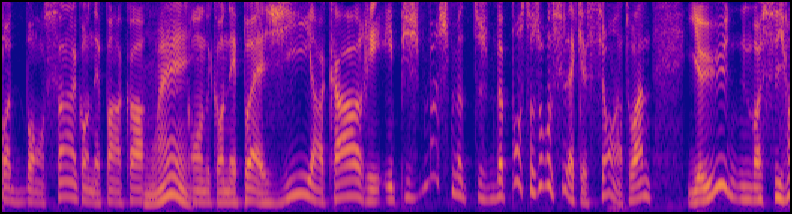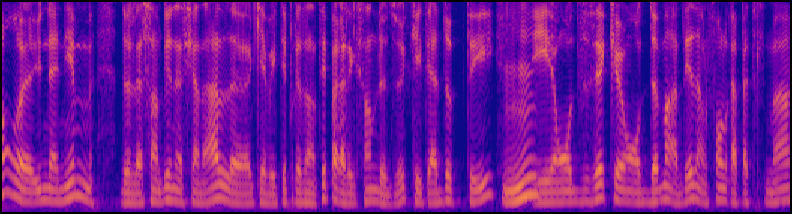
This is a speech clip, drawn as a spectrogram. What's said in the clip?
pas de bon sens, qu'on n'ait pas encore, Ouais. qu'on n'ait pas agi encore. Et, et puis, je, moi, je me, je me pose toujours aussi la question, Antoine. Il y a eu une motion euh, unanime de l'Assemblée nationale euh, qui avait été présentée par Alexandre Leduc, qui a été adoptée. Mhm. Et on disait qu'on demandait, dans le fond, le rapatriement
